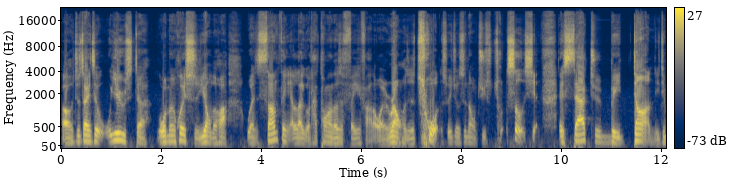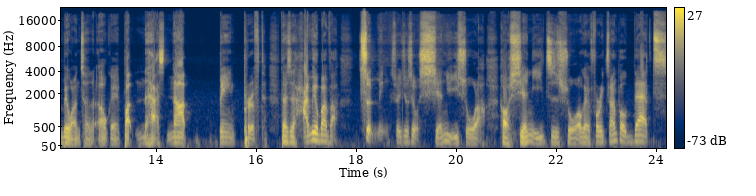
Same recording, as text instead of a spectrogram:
哦，就在这 used 我们会使用的话，when something illegal 它通常都是非法的，or wrong 或者是错的，所以就是那种句错涉嫌。is said to be done 已经被完成了，OK，but has not been proved，但是还没有办法证明，所以就是有嫌疑说啦，好，嫌疑之说。OK，for example，that's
